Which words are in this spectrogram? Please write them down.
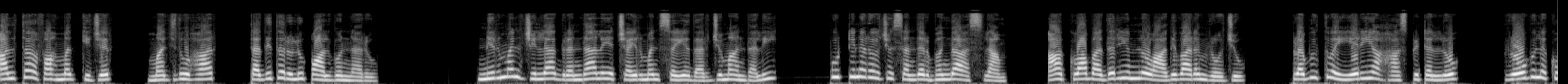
అల్తాఫ్ అహ్మద్ కిజర్ మజ్దుహార్ తదితరులు పాల్గొన్నారు. నిర్మల్ జిల్లా గ్రంథాలయ చైర్మన్ సయ్యద్ అర్జుమాన్ అలీ పుట్టినరోజు సందర్భంగా అస్లాం ఆ క్వాబ్ ఆధ్వర్యంలో ఆదివారం రోజు ప్రభుత్వ ఏరియా హాస్పిటల్లో రోగులకు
